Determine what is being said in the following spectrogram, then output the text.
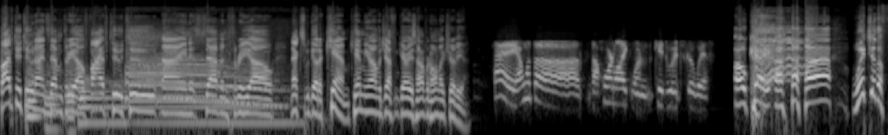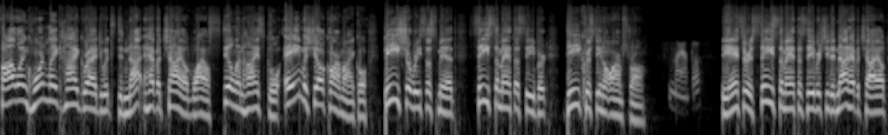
522-9730, 522-9730. Next we go to Kim. Kim, you're on with Geoff and Gary's Harvard Horn Lake Trivia. Hey, I want the the Horn Lake one. Kids we went to school with. okay. uh, which of the following Horn Lake High graduates did not have a child while still in high school? A. Michelle Carmichael. B. Sharisa Smith. C. Samantha Siebert. D. Christina Armstrong. Samantha. The answer is C. Samantha Siebert. She did not have a child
